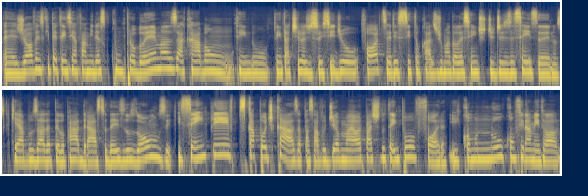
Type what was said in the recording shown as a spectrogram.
é, jovens que pertencem a famílias com problemas acabam tendo tentativas de suicídio fortes. Eles citam o caso de uma adolescente de 16 anos que é abusada pelo padrasto desde os 11 e sempre escapou de casa, passava o dia a maior parte do tempo fora. E como no confinamento ela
